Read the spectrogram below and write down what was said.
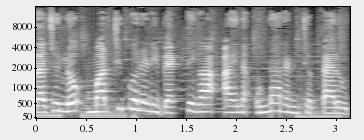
ప్రజల్లో మర్చిపోలేని వ్యక్తిగా ఆయన ఉన్నారని చెప్పారు.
